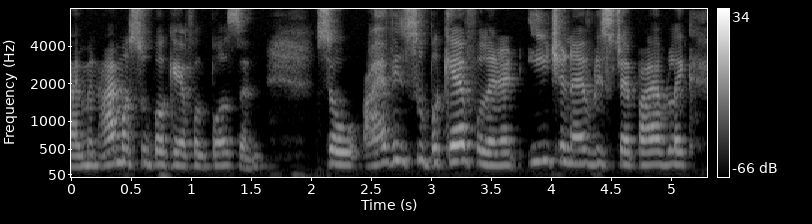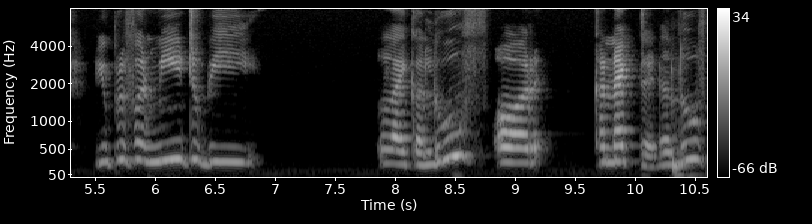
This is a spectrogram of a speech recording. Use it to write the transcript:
i mean i'm a super careful person. So i have been super careful and at each and every step i have like do you prefer me to be like aloof or connected? Aloof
